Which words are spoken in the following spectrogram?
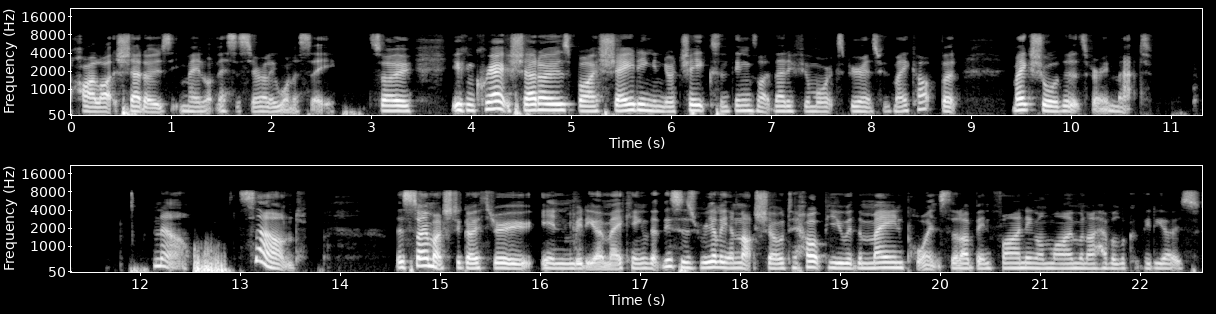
highlight shadows you may not necessarily want to see. So you can create shadows by shading in your cheeks and things like that if you're more experienced with makeup, but make sure that it's very matte. Now, sound. There's so much to go through in video making that this is really a nutshell to help you with the main points that I've been finding online when I have a look at videos.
